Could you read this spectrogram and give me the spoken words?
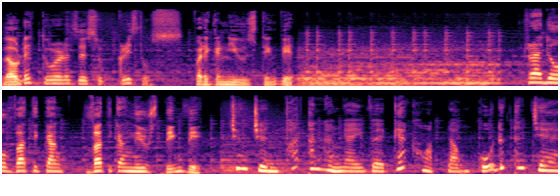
Laudetur Jesu Christus, Vatican News tiếng Việt. Radio Vatican, Vatican News tiếng Việt. Chương trình phát thanh hàng ngày về các hoạt động của Đức Thánh Cha,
